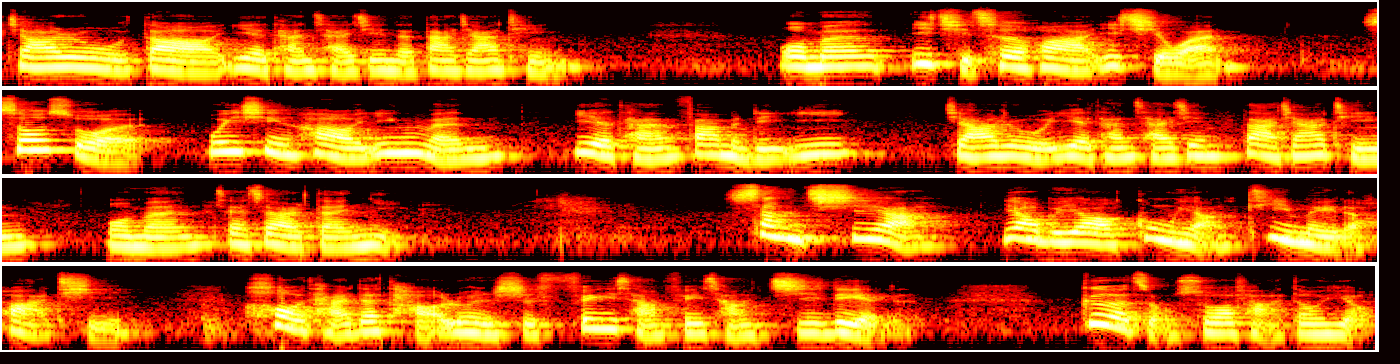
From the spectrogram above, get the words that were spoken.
加入到夜谈财经的大家庭，我们一起策划，一起玩。搜索微信号英文夜谈 family 一。加入夜谈财经大家庭，我们在这儿等你。上期啊，要不要供养弟妹的话题，后台的讨论是非常非常激烈的，各种说法都有。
